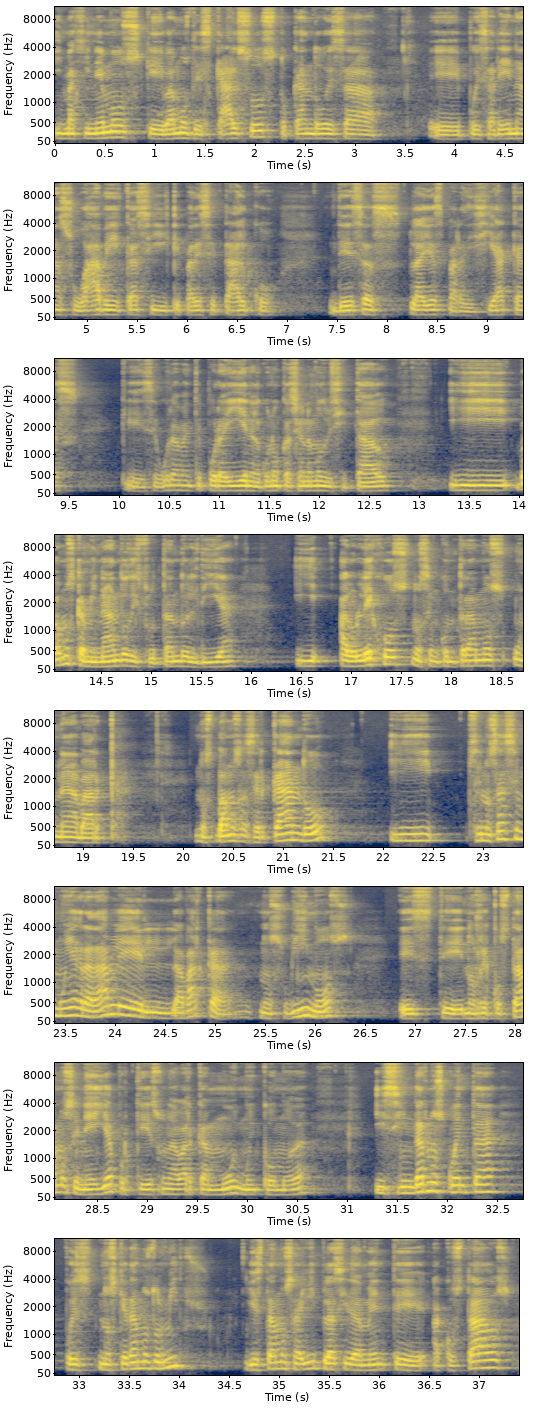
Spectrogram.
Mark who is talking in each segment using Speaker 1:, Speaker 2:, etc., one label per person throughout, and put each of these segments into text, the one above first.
Speaker 1: Imaginemos que vamos descalzos tocando esa eh, pues arena suave, casi que parece talco, de esas playas paradisiacas que seguramente por ahí en alguna ocasión hemos visitado. Y vamos caminando, disfrutando el día y a lo lejos nos encontramos una barca. Nos vamos acercando y se nos hace muy agradable la barca. Nos subimos este, nos recostamos en ella porque es una barca muy, muy cómoda y sin darnos cuenta, pues nos quedamos dormidos y estamos ahí plácidamente acostados.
